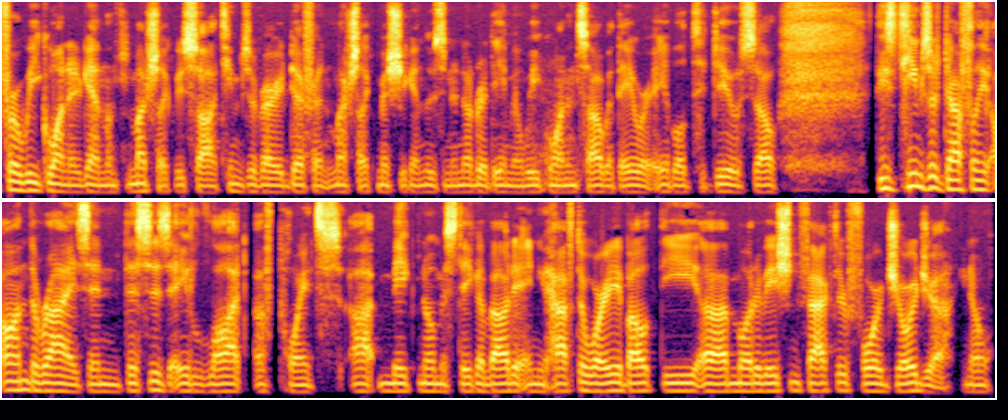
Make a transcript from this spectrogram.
for week one. And again, much like we saw, teams are very different, much like Michigan losing to Notre Dame in week one and saw what they were able to do. So these teams are definitely on the rise, and this is a lot of points. Uh, make no mistake about it. And you have to worry about the uh, motivation factor for Georgia. You know,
